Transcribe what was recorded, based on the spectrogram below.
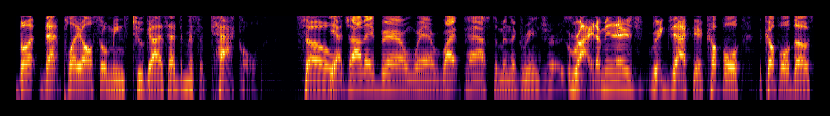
but that play also means two guys had to miss a tackle. So yeah, Jahdae Barron ran right past him in the green jersey. Right. I mean, there's exactly a couple, a couple of those.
